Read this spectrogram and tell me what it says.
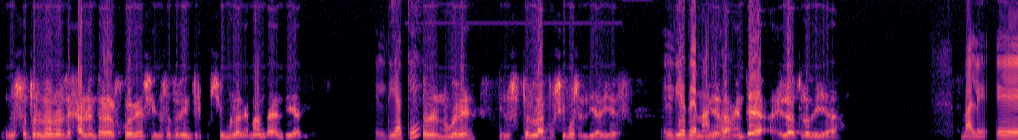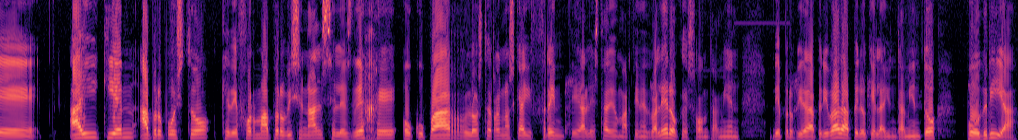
nosotros no nos dejaron entrar el jueves y nosotros interpusimos la demanda el día 10. ¿El día qué? El 9 y nosotros la pusimos el día 10. El 10 de marzo. Inmediatamente el otro día. Vale. Eh, hay quien ha propuesto que de forma provisional se les deje ocupar los terrenos que hay frente al Estadio Martínez Valero, que son también de propiedad privada, pero que el Ayuntamiento podría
